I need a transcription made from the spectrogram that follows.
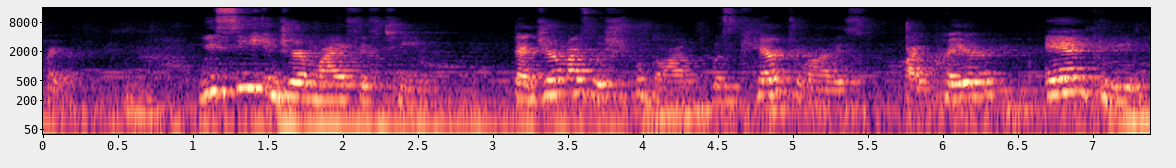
prayer. We see in Jeremiah 15 that Jeremiah's relationship with God was characterized by prayer and communion.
